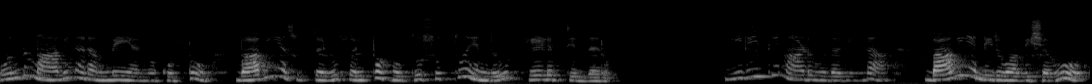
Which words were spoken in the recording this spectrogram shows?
ಒಂದು ಮಾವಿನ ರಂಬೆಯನ್ನು ಕೊಟ್ಟು ಬಾವಿಯ ಸುತ್ತಲೂ ಸ್ವಲ್ಪ ಹೊತ್ತು ಸುತ್ತು ಎಂದು ಹೇಳುತ್ತಿದ್ದರು. ಈ ರೀತಿ ಮಾಡುವುದರಿಂದ ಬಾವಿಯಲ್ಲಿರುವ ವಿಷವು,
